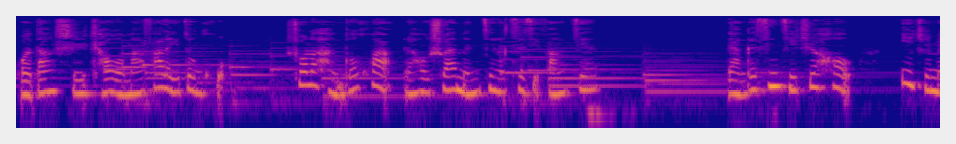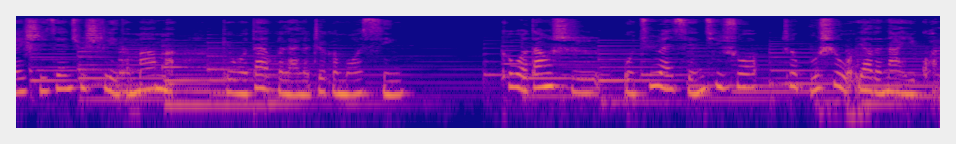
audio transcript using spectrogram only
我当时朝我妈发了一顿火，说了很多话，然后摔门进了自己房间。两个星期之后，一直没时间去市里的妈妈给我带回来了这个模型。可我当时，我居然嫌弃说这不是我要的那一款。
